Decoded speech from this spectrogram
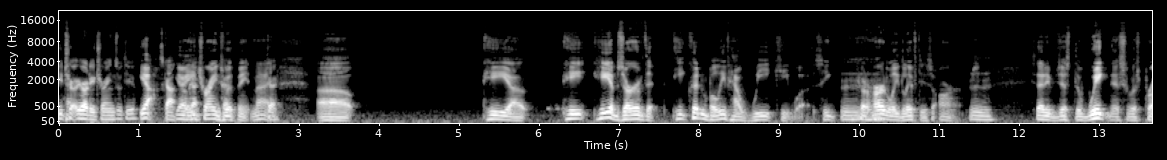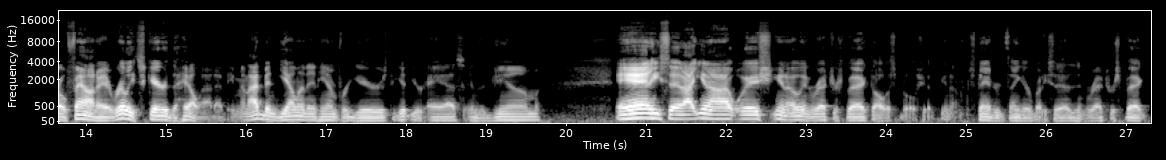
you tra- he already trains with you? yeah, Scott. Yeah, he trains okay. with me at night. Okay. Uh, he uh, he he observed that he couldn't believe how weak he was. He Mm-hmm. could hardly lift his arms. Mm. Said he was just the weakness was profound. It really scared the hell out of him. And I'd been yelling at him for years to get your ass in the gym. And he said, I, you know, I wish, you know, in retrospect, all this bullshit, you know, standard thing everybody says in retrospect,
